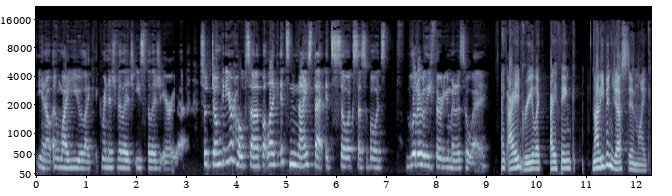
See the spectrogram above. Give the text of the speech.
you know, NYU, like Greenwich Village, East Village area. So don't get your hopes up, but like it's nice that it's so accessible. It's literally 30 minutes away. Like I agree. Like I think not even just in like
